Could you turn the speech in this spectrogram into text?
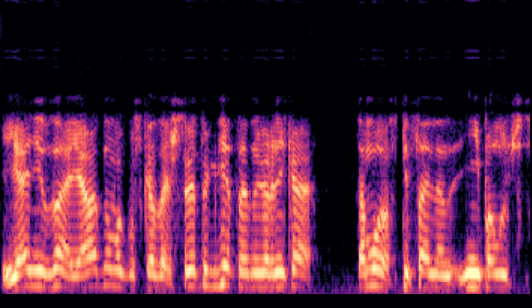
Я не знаю, я одно могу сказать, что это где-то наверняка само специально не получится.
